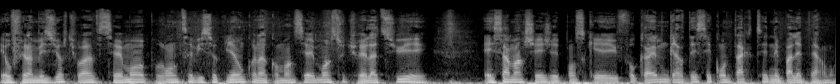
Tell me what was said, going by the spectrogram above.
et au fur et à mesure, tu vois, c'est vraiment pour rendre service aux clients qu'on a commencé vraiment à structurer là-dessus et et ça a marché. Je pense qu'il faut quand même garder ses contacts et ne pas les perdre.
